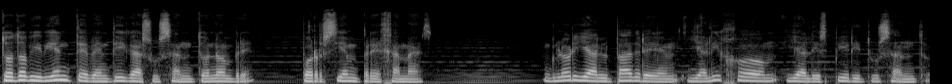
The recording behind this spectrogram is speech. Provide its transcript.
Todo viviente bendiga su santo nombre, por siempre jamás. Gloria al Padre y al Hijo y al Espíritu Santo,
